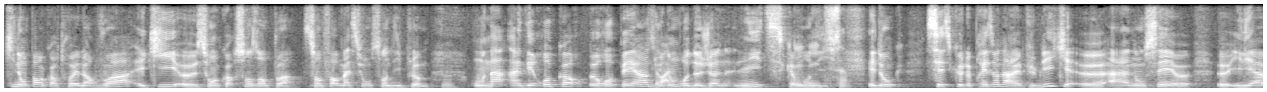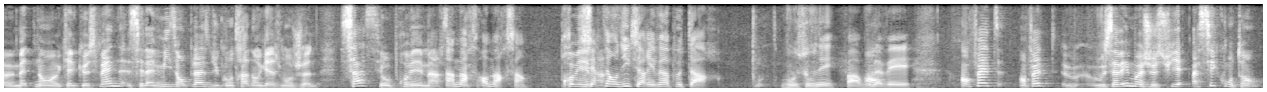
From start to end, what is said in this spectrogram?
qui n'ont pas encore trouvé leur voie et qui euh, sont encore sans emploi, sans formation, sans diplôme. Mmh. On a un des records européens du nombre de jeunes NITS, comme on dit. Et donc, c'est ce que le président de la République euh, a annoncé euh, il y a maintenant quelques semaines, c'est la mise en place du contrat d'engagement jeune. Ça, c'est au 1er mars. En mars, en mars. Hein. Certains ont dit que ça arrivait un peu tard. Vous vous souvenez? Enfin, vous l'avez. En fait, en fait, vous savez, moi, je suis assez content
